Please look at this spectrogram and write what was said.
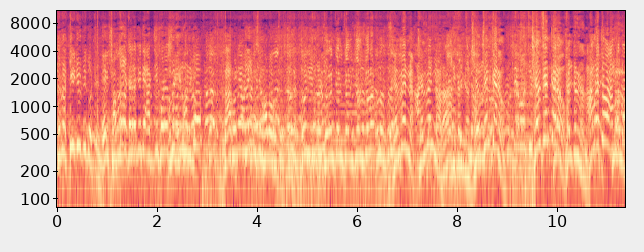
তোমরা কি ডিউটি করছেন এই সপ্তাহটা যদি আর্জি করে তাহলে অনেক বেশি ভালো হতো। খেলবেন না খেলবেন না খেলছেন কেন খেলছেন কেন আমরা তো আমরা তো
